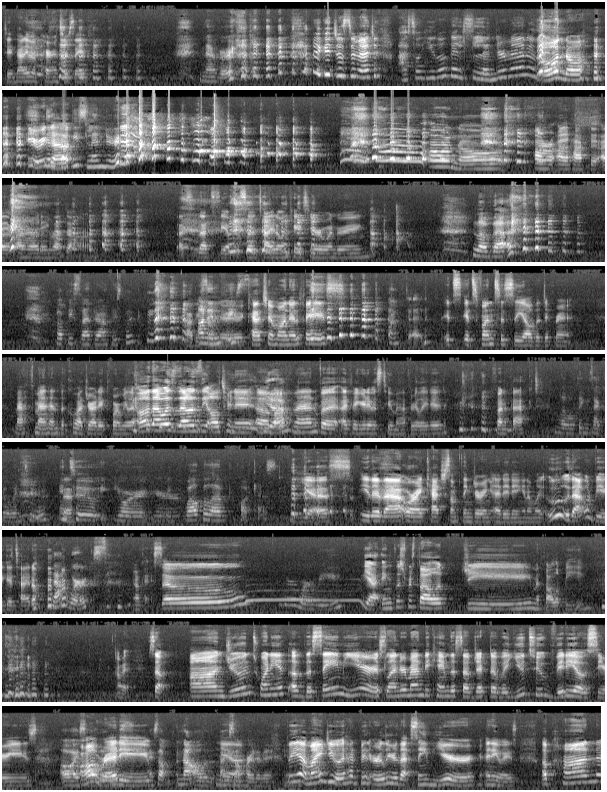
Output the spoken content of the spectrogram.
Dude, not even parents are safe. Never. I could just imagine. ¿Has oído del Slenderman? Oh no. Here we Del go. Papi Slender. oh no. All right, I have to. I, I'm writing that down. That's that's the episode title, in case you were wondering. Love that. Puppy slander on Facebook. Bobby on Thunder. Face. Catch him on El Face. I'm dead. it's it's fun to see all the different Mathman and the quadratic formula. Oh, that was that was the alternate uh, Yeah. Mothman, but I figured it was too math related. Fun fact. Little things that go into The- into your your well beloved podcast. Yes, either that or I catch something during editing and I'm like, ooh, that would be a good title. that works. Okay, so Where were we? yeah, English mythology, mythology. okay, so on June 20th of the same year, Slenderman became the subject of a YouTube video series. Oh, I saw Already. this. I saw not all of it. I saw part of it. But yeah, mind you, it had been earlier that same year. Anyways, upon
